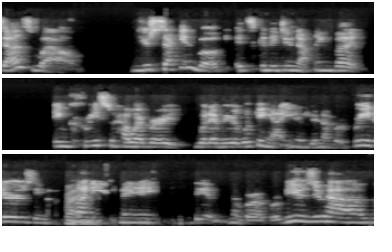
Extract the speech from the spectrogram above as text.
does well, your second book, it's going to do nothing but increase however whatever you're looking at. You know, your number of readers, the amount of right. money you make, the number of reviews you have.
